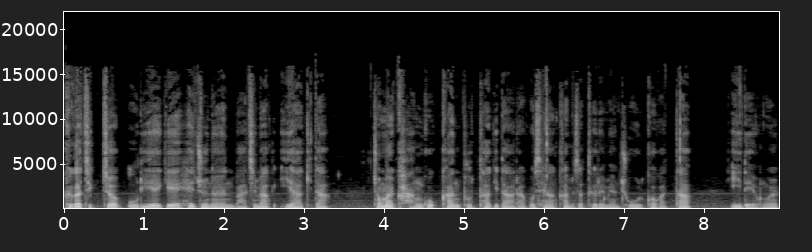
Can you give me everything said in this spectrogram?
그가 직접 우리에게 해주는 마지막 이야기다. 정말 간곡한 부탁이다 라고 생각하면서 들으면 좋을 것 같아 이 내용을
